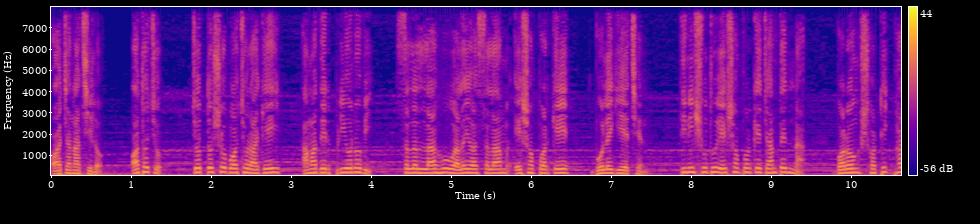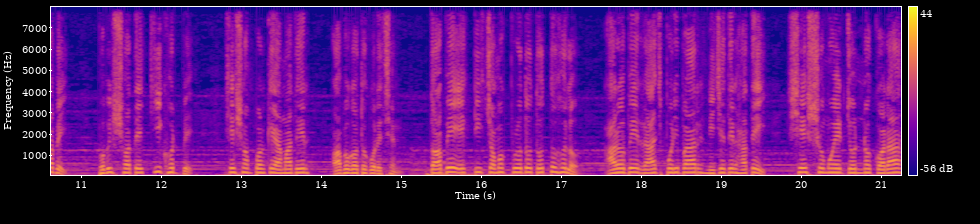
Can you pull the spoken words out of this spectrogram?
অজানা ছিল। অথচ চোদ্দশো বছর আগেই আমাদের প্রিয় নবী সাল্লাহু আলহাসাল্লাম এ সম্পর্কে বলে গিয়েছেন। তিনি শুধু এ সম্পর্কে জানতেন না, বরং সঠিকভাবেই ভবিষ্যতে কি ঘটবে সে সম্পর্কে আমাদের অবগত করেছেন। তবে একটি চমকপ্রদ তথ্য হল, আরবের রাজ পরিবার নিজেদের হাতেই শেষ সময়ের জন্য করা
